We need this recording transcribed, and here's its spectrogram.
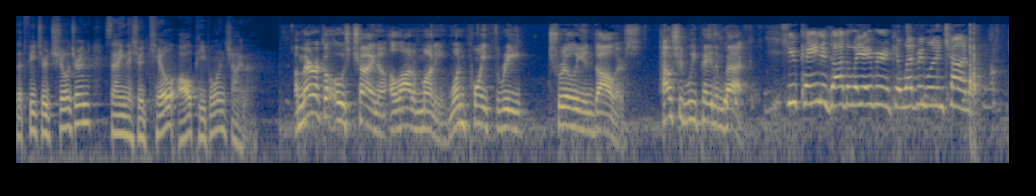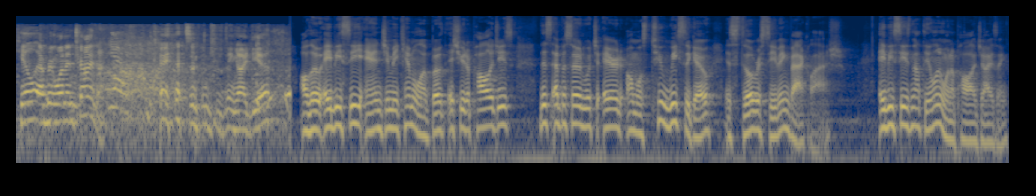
that featured children saying they should kill all people in China. America owes China a lot of money $1.3 trillion. How should we pay them back? Shoot cannons all the way over and kill everyone in China. Kill everyone in China? Yeah. Okay, that's an interesting idea. Although ABC and Jimmy Kimmel have both issued apologies, this episode, which aired almost two weeks ago, is still receiving backlash. ABC is not the only one apologizing,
